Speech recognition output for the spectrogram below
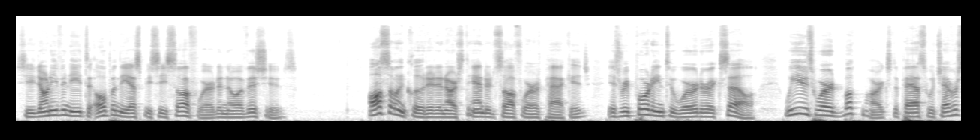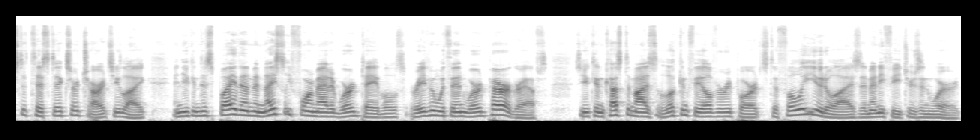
so you don't even need to open the SPC software to know of issues. Also included in our standard software package is reporting to Word or Excel. We use Word bookmarks to pass whichever statistics or charts you like, and you can display them in nicely formatted Word tables or even within Word paragraphs, so you can customize the look and feel of your reports to fully utilize the many features in Word.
